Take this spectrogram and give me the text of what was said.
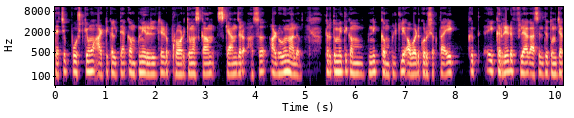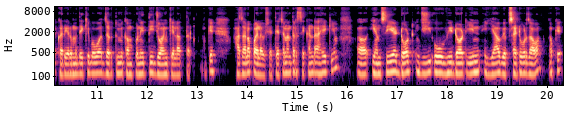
त्याचे पोस्ट किंवा आर्टिकल त्या कंपनी रिलेटेड फ्रॉड किंवा स्कॅम स्कॅम जर असं आढळून आलं तर तुम्ही ती कंपनी कम्प्लिटली अवॉइड करू शकता. एक एक रेड फ्लॅग असेल ते तुमच्या करिअरमध्ये की बाबा जर तुम्ही कंपनी ती जॉईन केलात तर ओके हा झाला पहिला विषय. त्याच्यानंतर सेकंड आहे की M C A dot G O V dot in या वेबसाईटवर जावा ओके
